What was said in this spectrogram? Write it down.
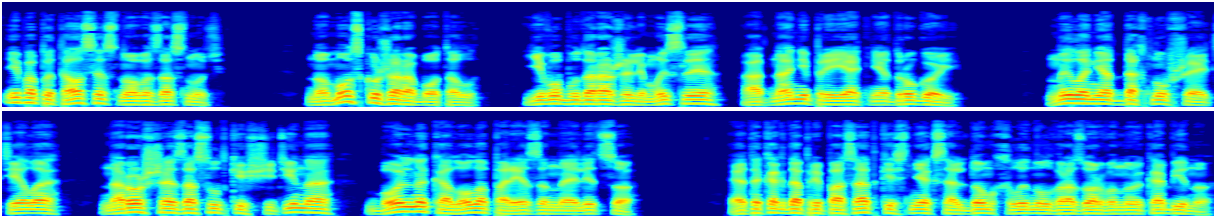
и попытался снова заснуть. Но мозг уже работал, его будоражили мысли, одна неприятнее другой. Ныло не отдохнувшее тело, наросшая за сутки щетина больно колола порезанное лицо. Это когда при посадке снег со льдом хлынул в разорванную кабину.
